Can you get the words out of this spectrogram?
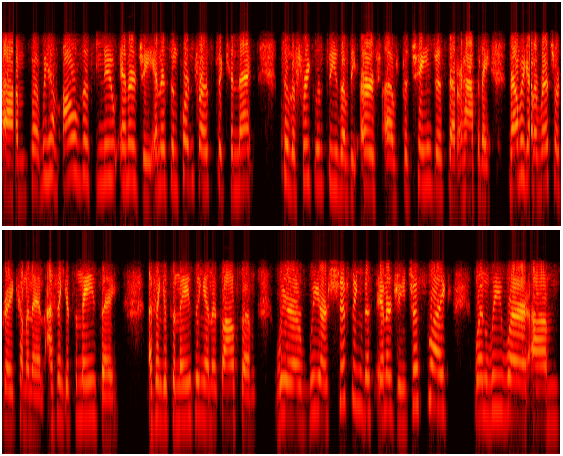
Um, but we have all this new energy, and it's important for us to connect to the frequencies of the Earth of the changes that are happening. Now we got a retrograde coming in. I think it's amazing. I think it's amazing and it's awesome. We are we are shifting this energy just like when we were um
